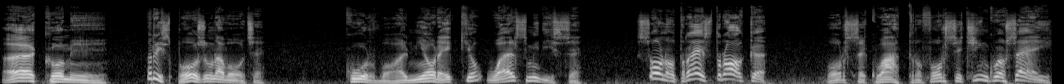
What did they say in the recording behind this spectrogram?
Eccomi, rispose una voce. Curvo al mio orecchio, Wells mi disse: Sono tre stroke. Forse quattro, forse cinque o sei.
